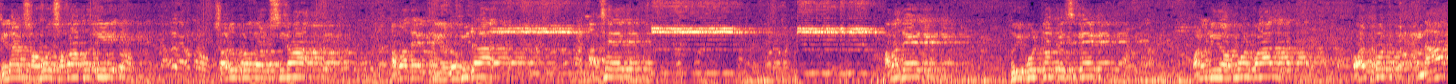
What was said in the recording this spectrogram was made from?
জেলার সহ সভাপতি স্বরূপরতন সিনহা, আমাদের প্রিয় রবিদা আছেন। আমাদের দুই মন্ডল প্রেসিডেন্ট মাননীয় অমর মাল, অর্পণ নাথ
